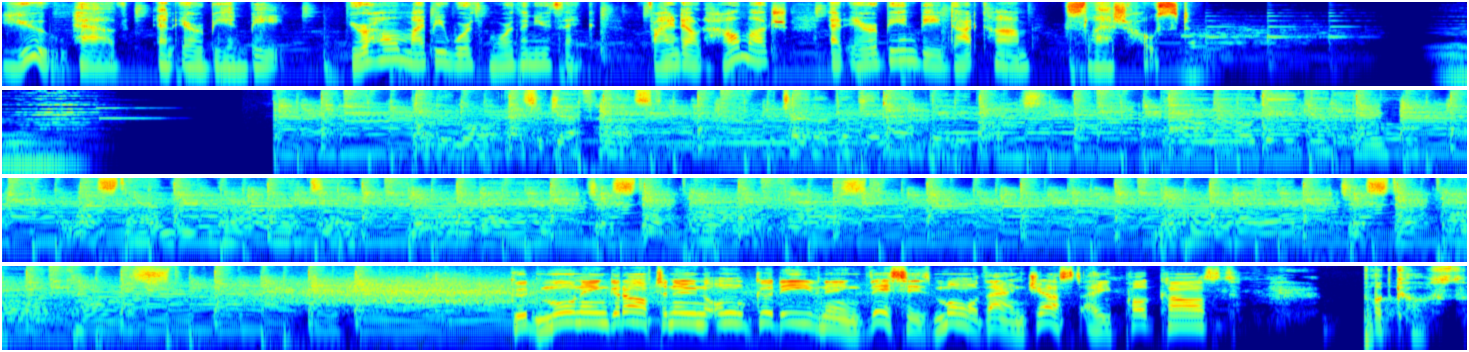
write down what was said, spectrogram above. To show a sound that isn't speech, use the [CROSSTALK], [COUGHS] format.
you have an Airbnb. Your home might be worth more than you think. Find out how much at airbnb.com/slash host. Bobby Moore Geoff Hurst. The Trevor and Billy Bonds. Paolo Di Canio. West Ham United. More than just a podcast. More than just a podcast. Good morning, good afternoon, or good evening. This is more than just a podcast. podcast.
